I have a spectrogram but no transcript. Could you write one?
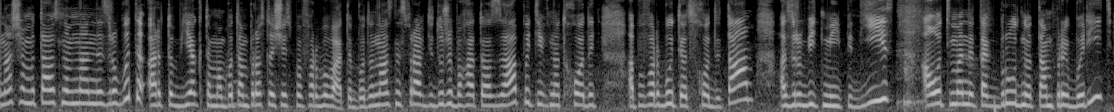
Наша мета основна не зробити арт-об'єктом або там просто щось пофарбувати, бо до нас насправді дуже багато запитів надходить. А пофарбуйте сходи там, а зробіть мій під'їзд. А от в мене так брудно, там приберіть.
